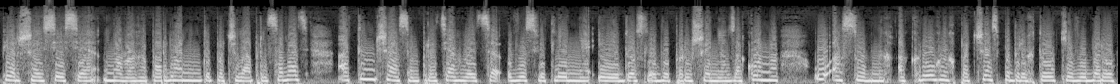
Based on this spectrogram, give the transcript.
Першая сесія новага парламенту пачала працаваць, а тым часам працягваецца высвятленне і доследы парушэнняў закону ў асобных акругах падчас падрыхтоўкі выбараў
